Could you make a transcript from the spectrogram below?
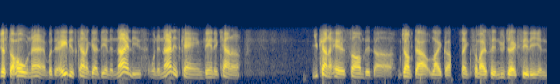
just the whole nine. But the eighties kind of got then the nineties. When the nineties came, then it kind of you kind of had some that uh jumped out. Like uh, I think somebody said New Jack City, and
